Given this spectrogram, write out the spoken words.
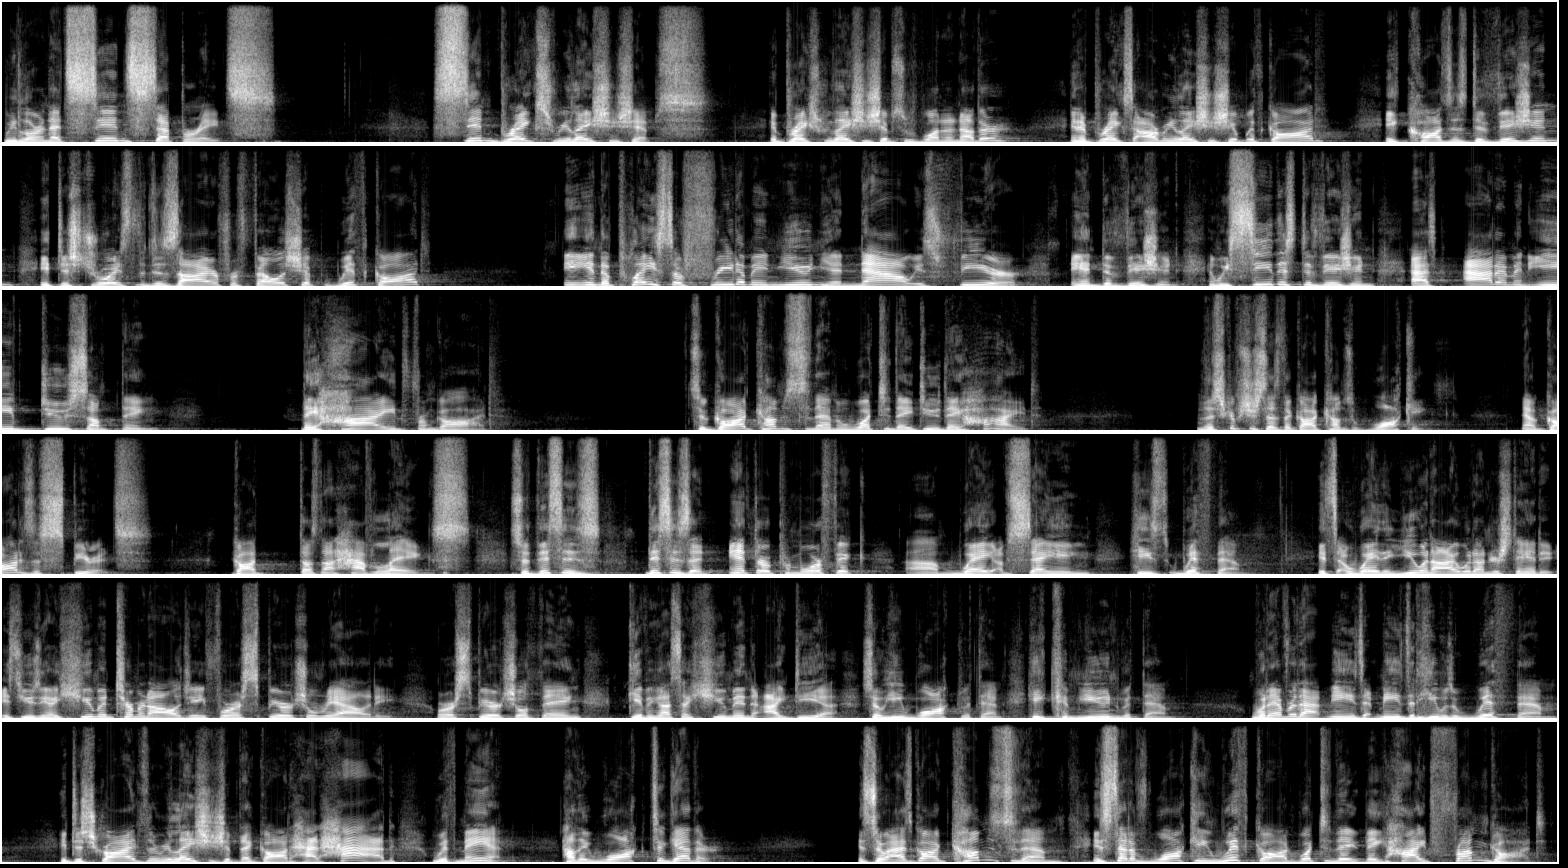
we learn that sin separates. Sin breaks relationships. It breaks relationships with one another, and it breaks our relationship with God. It causes division. It destroys the desire for fellowship with God. In the place of freedom and union, now is fear and division. And we see this division as Adam and Eve do something, they hide from God. So God comes to them, and what do they do? They hide. The scripture says that God comes walking. Now, God is a spirit, God does not have legs. So, this is, this is an anthropomorphic um, way of saying he's with them. It's a way that you and I would understand it. It's using a human terminology for a spiritual reality or a spiritual thing, giving us a human idea. So he walked with them, he communed with them. Whatever that means, it means that he was with them. It describes the relationship that God had had with man, how they walked together. And so, as God comes to them, instead of walking with God, what do they? They hide from God.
